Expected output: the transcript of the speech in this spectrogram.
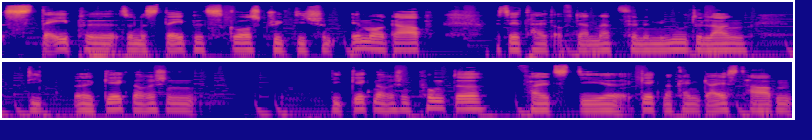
Staple, so eine Staple Score Streak, die es schon immer gab. Ihr seht halt auf der Map für eine Minute lang die äh, gegnerischen die gegnerischen Punkte, falls die Gegner keinen Geist haben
